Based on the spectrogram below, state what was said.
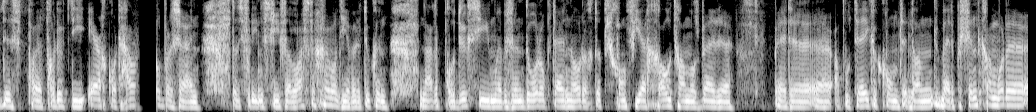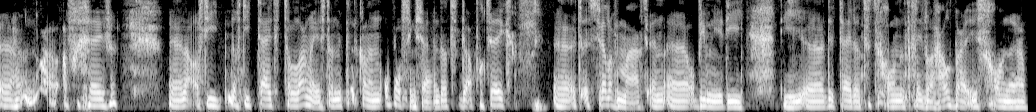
dus producten die erg kort houden zijn. Dat is voor de industrie veel lastiger, want die hebben natuurlijk een, na de productie hebben ze een doorlooptijd nodig dat gewoon via groothandels bij de, bij de uh, apotheken komt en dan bij de patiënt kan worden uh, afgegeven. Uh, nou, als, die, als die tijd te lang is, dan kan een oplossing zijn dat de apotheek het, het, zelf maakt en op die manier die, die, de tijd dat het gewoon het geen houdbaar is, gewoon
